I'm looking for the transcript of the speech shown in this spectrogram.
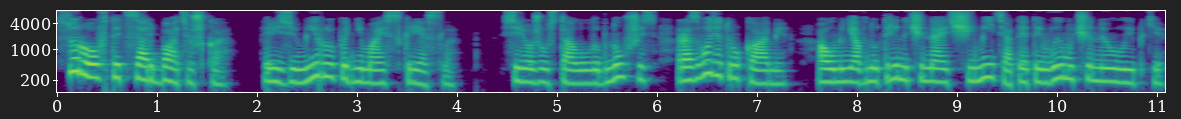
«Суров ты, царь-батюшка!» – резюмирую, поднимаясь с кресла. Сережа, устало улыбнувшись, разводит руками, а у меня внутри начинает щемить от этой вымученной улыбки.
